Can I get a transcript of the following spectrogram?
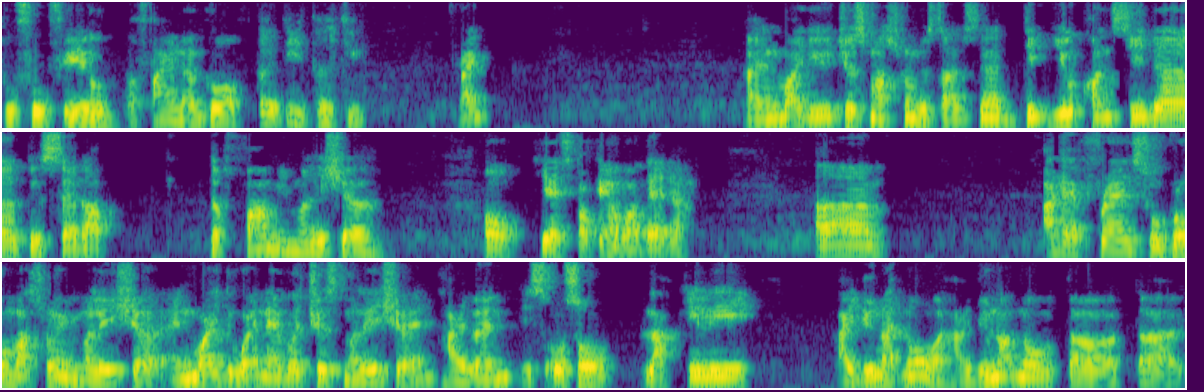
to fulfill a final goal of 30-30, right? And why do you choose mushroom to start? Did you consider to set up the farm in Malaysia? Oh, yes, talking about that. Uh, um, I have friends who grow mushroom in Malaysia. And why do I never choose Malaysia and Thailand? It's also luckily, I do not know. Uh, I do not know the, the,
